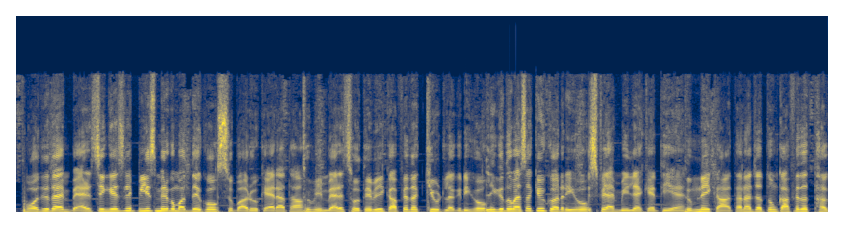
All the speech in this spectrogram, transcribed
बहुत ज़्यादा एम्बेसिंग है, इसलिए प्लीज़ मेरे को मत देखो। सुबारू कह रहा था, तुम एम्बेरस होते भी काफ़ी ज़्यादा क्यूट लग रही हो, लेकिन तुम ऐसा क्यों कर रही हो? इस पे अमीलिया कहती है, तुमने कहा था ना जब तुम काफ़ी थक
